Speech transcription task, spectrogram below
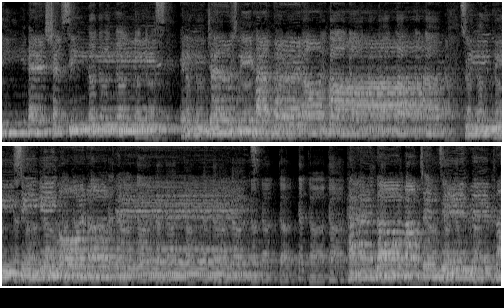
E, H, and Angels we have heard. singing, singing o'er the plains. And the mountains in reply,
